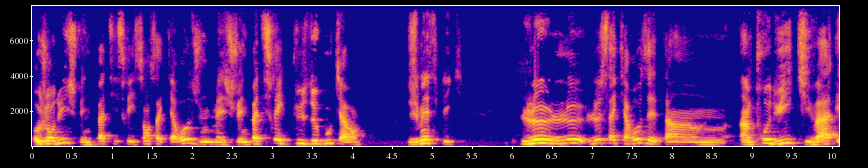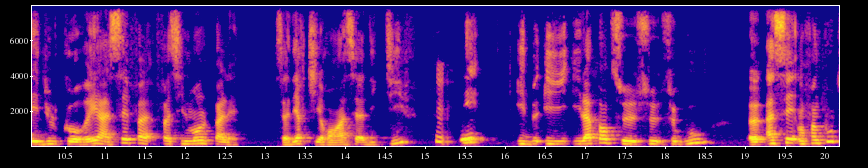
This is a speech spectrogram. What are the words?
Aujourd'hui, je fais une pâtisserie sans saccharose, mais je fais une pâtisserie avec plus de goût qu'avant. Je m'explique. Le, le, le, saccharose est un, un, produit qui va édulcorer assez facilement le palais, c'est-à-dire qu'il rend assez addictif mm. et il, il, il, apporte ce, ce, ce goût euh, assez, en fin de compte,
